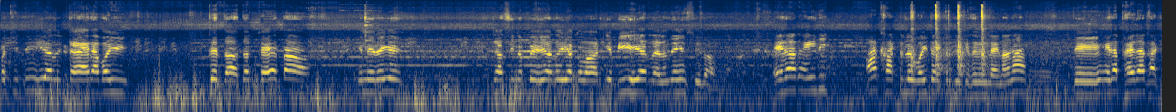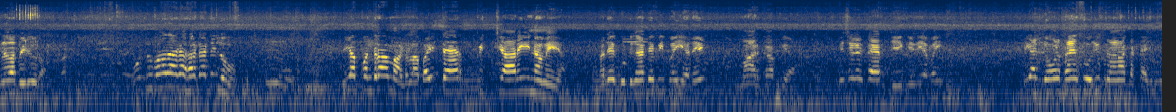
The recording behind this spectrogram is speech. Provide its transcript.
25 30000 ਦੇ ਟਾਇਰ ਆ ਬਾਈ। ਤੇ 10 ਦਾ ਕਹਿਤਾ। ਕਿੰਨੇ ਰਹਿ ਗਏ? 85 90000 ਦਾ ਜਾਂ ਕਵਾੜ ਚ। 20000 ਲੈ ਲੈਂਦੇ ਹਿੱਸੇ ਦਾ ਇਹਦਾ ਇਹਦੀ ਆ ਖੱਟ ਲਿਓ ਬਾਈ ਟਰੈਕਟਰ ਜੇ ਕਿਸੇ ਨੇ ਲੈਣਾ ਨਾ। ਤੇ ਇਹਦਾ ਫਾਇਦਾ ਖੱਟ ਲਿਓ ਵੀਡੀਓ ਦਾ। ਉਸ ਤੋਂ ਬਾਅਦ ਆ ਗਿਆ ਸਾਡਾ ਢਿੱਲੋਂ। ਵੀ ਆ 15 ਮਾਡਲ ਆ ਬਾਈ, ਟਾਇਰ ਪਿਚਾਰੀ ਨਵੇਂ ਆ। ਹਦੇ ਗੁੱਡੀਆਂ ਤੇ ਵੀ ਬਈ ਮਾਰਕਾ ਪਿਆ। ਕਿਸੇ ਦੇ ਟਾਇਰ ਜੇ ਕੇ ਆ ਬਾਈ। ਪੁਰਾਣਾ ਕੱਟਿਆ ਜੂ।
